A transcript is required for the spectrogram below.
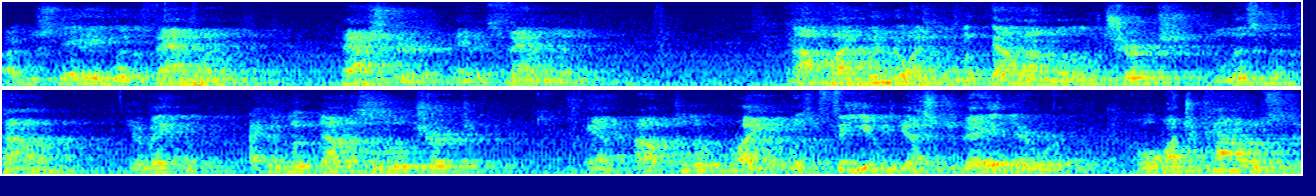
I was staying with a family, pastor and his family. And out my window, I could look down on the little church Elizabethtown, Jamaica. I could look down at the little church, and out to the right was a field. Yesterday, there were a whole bunch of cows there.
